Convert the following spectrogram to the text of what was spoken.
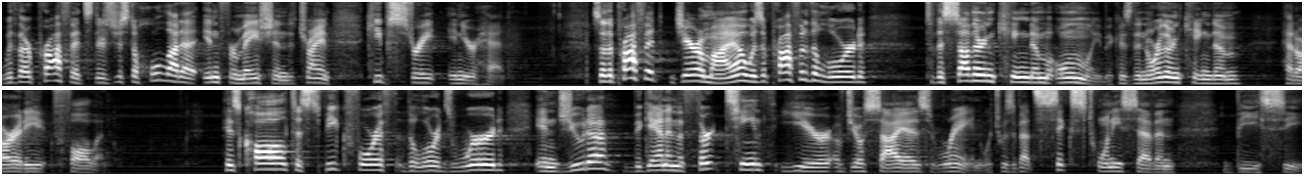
With our prophets, there's just a whole lot of information to try and keep straight in your head. So the prophet Jeremiah was a prophet of the Lord to the southern kingdom only because the northern kingdom had already fallen. His call to speak forth the Lord's word in Judah began in the 13th year of Josiah's reign, which was about 627 BC.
